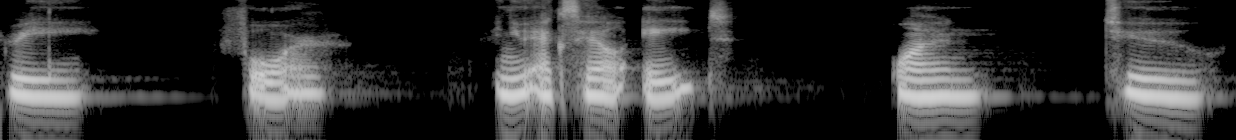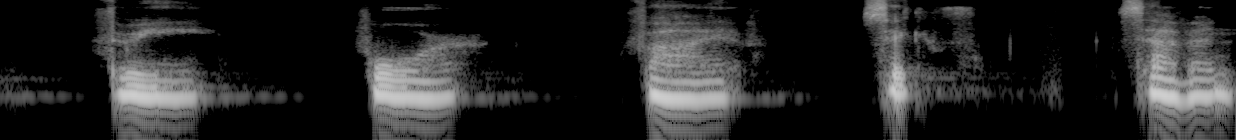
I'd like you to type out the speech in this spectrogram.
three, four. And you exhale eight. One, two, three, four, five, six, seven,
